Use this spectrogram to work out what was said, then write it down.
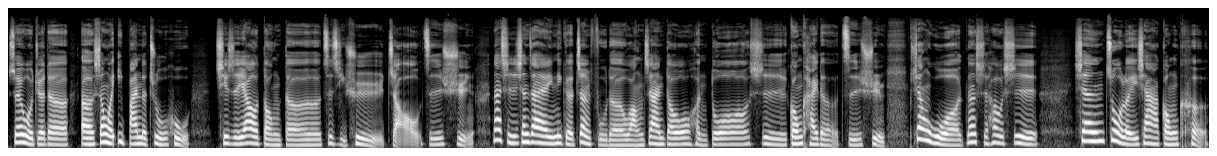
所以我觉得，呃，身为一般的住户。其实要懂得自己去找资讯。那其实现在那个政府的网站都很多是公开的资讯。像我那时候是先做了一下功课，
